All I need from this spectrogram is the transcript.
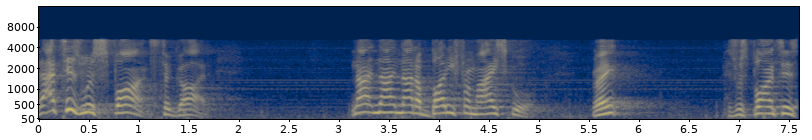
That's his response to God. Not, not, not a buddy from high school, right? His response is,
